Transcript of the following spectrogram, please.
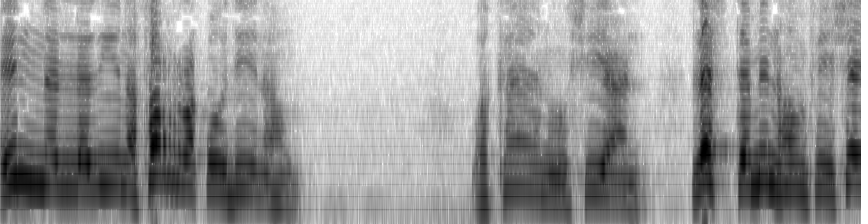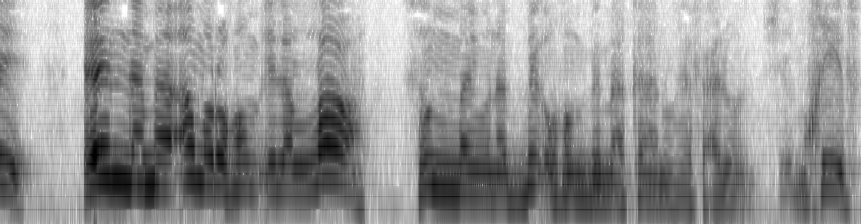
إن الذين فرقوا دينهم وكانوا شيعا لست منهم في شيء إنما أمرهم إلى الله ثم ينبئهم بما كانوا يفعلون. شيء مخيف.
